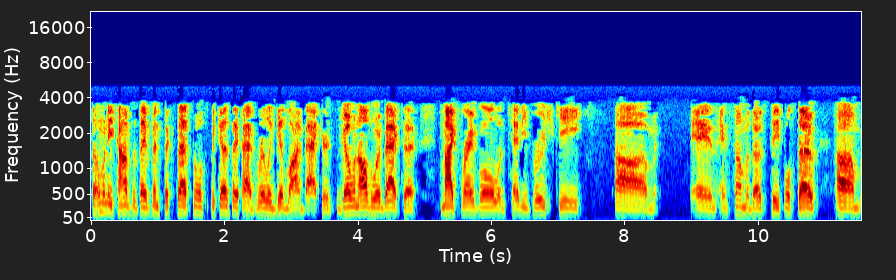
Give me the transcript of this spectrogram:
so many times that they've been successful, it's because they've had really good linebackers, going all the way back to Mike Vrabel and Teddy Bruschi, um, and and some of those people. So um,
